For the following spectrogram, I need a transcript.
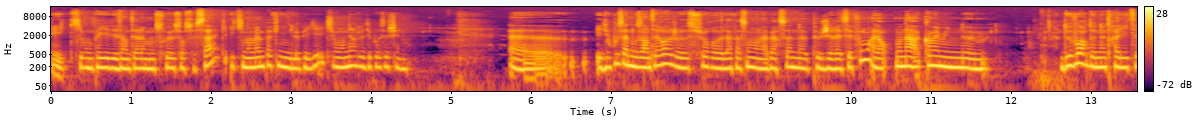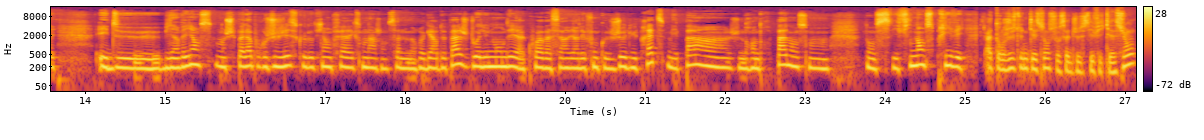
et qui vont payer des intérêts monstrueux sur ce sac, et qui n'ont même pas fini de le payer, et qui vont venir le déposer chez nous. Euh, et du coup, ça nous interroge sur euh, la façon dont la personne peut gérer ses fonds. Alors, on a quand même une euh, devoir de neutralité et de bienveillance. Moi, je suis pas là pour juger ce que le client fait avec son argent. Ça ne me regarde pas. Je dois lui demander à quoi va servir les fonds que je lui prête, mais pas, je ne rentre pas dans son, dans ses finances privées. Attends, juste une question sur cette justification.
